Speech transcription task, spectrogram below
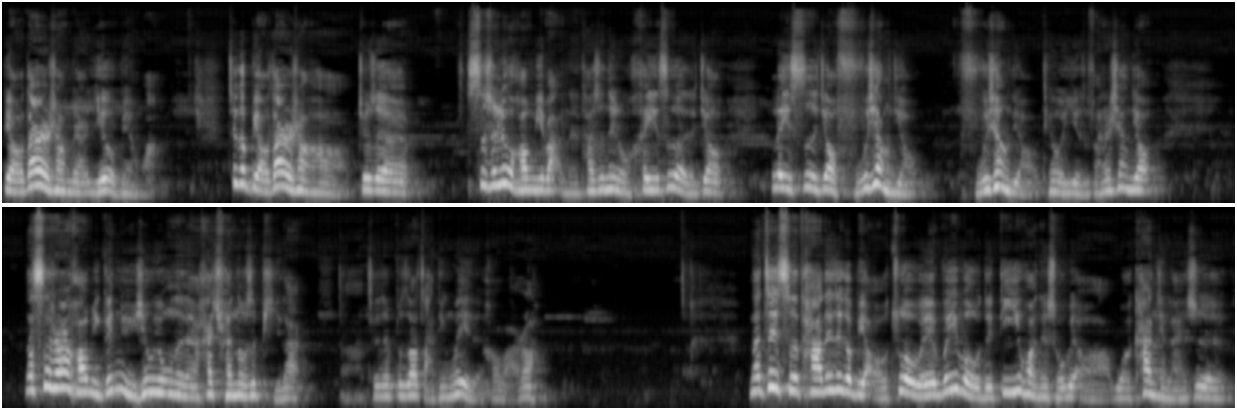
表带上边也有变化，这个表带上哈，就是。四十六毫米版的，它是那种黑色的，叫类似叫氟橡胶，氟橡胶挺有意思，反正橡胶。那四十二毫米给女性用的呢，还全都是皮带啊，这是不知道咋定位的，好玩啊。那这次它的这个表作为 vivo 的第一款的手表啊，我看起来是，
